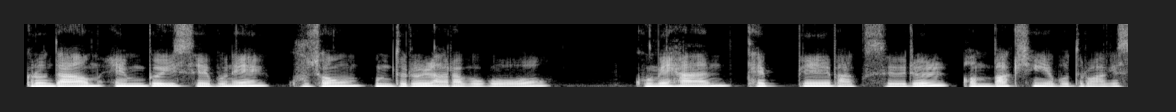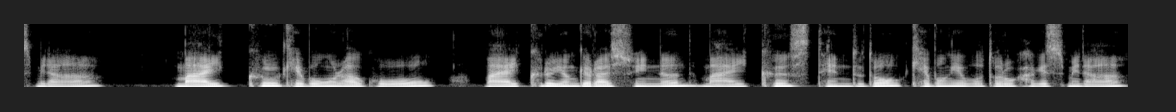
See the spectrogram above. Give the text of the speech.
그런 다음 MV7의 구성품들을 알아보고 구매한 택배 박스를 unboxing 해 보도록 하겠습니다. 마이크 개봉을 하고 마이크를 연결할 수 있는 마이크 스탠드도 개봉해 보도록 하겠습니다.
